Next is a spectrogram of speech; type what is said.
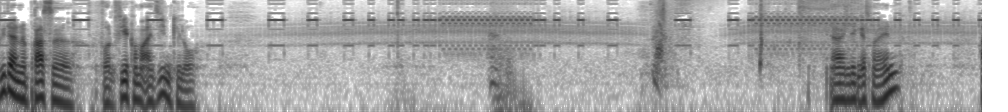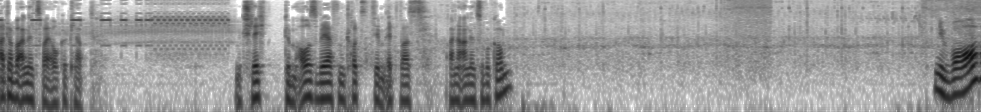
Wieder eine Brasse von 4,17 Kilo. Ja, ich lege erstmal hin. Hat aber Angel 2 auch geklappt. Mit schlechtem Auswerfen trotzdem etwas an der Angel zu bekommen. Niveau.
